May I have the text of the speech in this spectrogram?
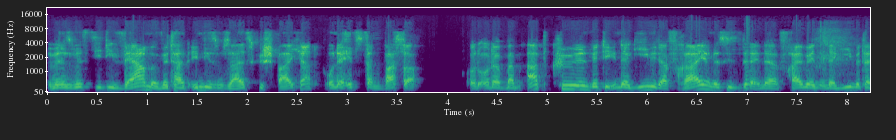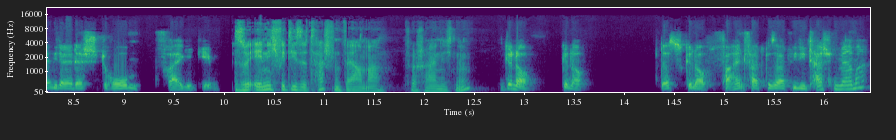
wenn du willst, die, die Wärme wird halt in diesem Salz gespeichert und erhitzt dann Wasser. Oder, oder beim Abkühlen wird die Energie wieder frei und es ist in der frei werdenden Energie wird dann wieder der Strom freigegeben. So ähnlich wie diese Taschenwärmer wahrscheinlich, ne? Genau, genau. Das genau, vereinfacht gesagt wie die Taschenwärmer,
